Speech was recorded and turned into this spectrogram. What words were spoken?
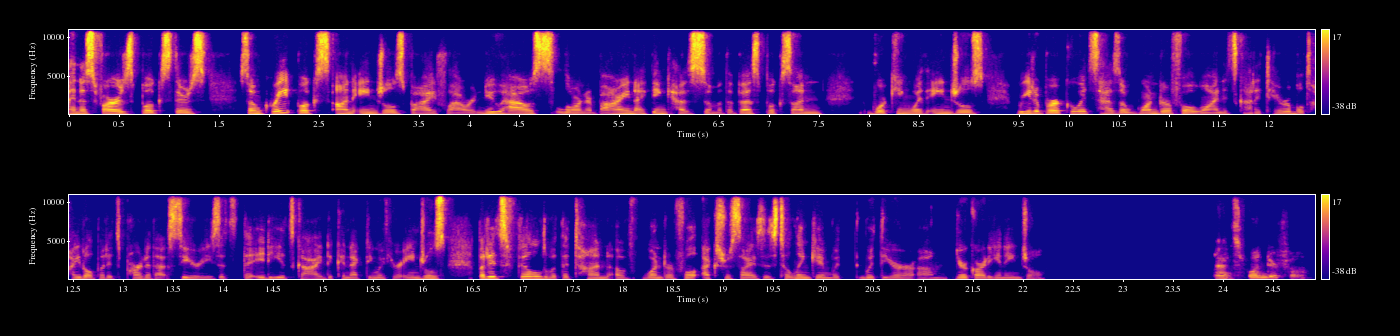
And as far as books, there's some great books on angels by Flower Newhouse. Lorna Byrne, I think, has some of the best books on working with angels. Rita Berkowitz has a wonderful one. It's got a terrible title, but it's part of that series. It's The Idiot's Guide to Connecting with Your Angels, but it's filled with a ton of wonderful exercises to link in with with your um, your guardian angel. That's wonderful.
